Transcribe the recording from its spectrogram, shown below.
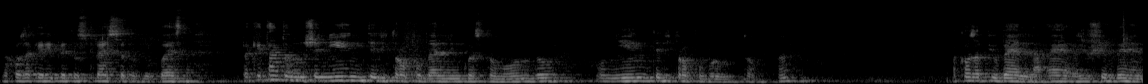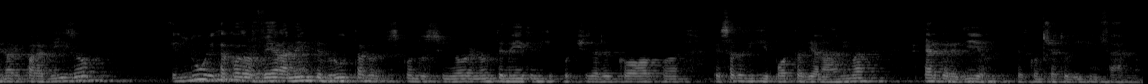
La cosa che ripeto spesso è proprio questa, perché tanto non c'è niente di troppo bello in questo mondo o niente di troppo brutto. Eh? La cosa più bella è riuscire bene ad andare in paradiso e l'unica cosa veramente brutta, secondo il Signore, non temete di chi può uccidere il corpo, pensate di chi porta via l'anima, è perdere Dio, che è il concetto di inferno.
